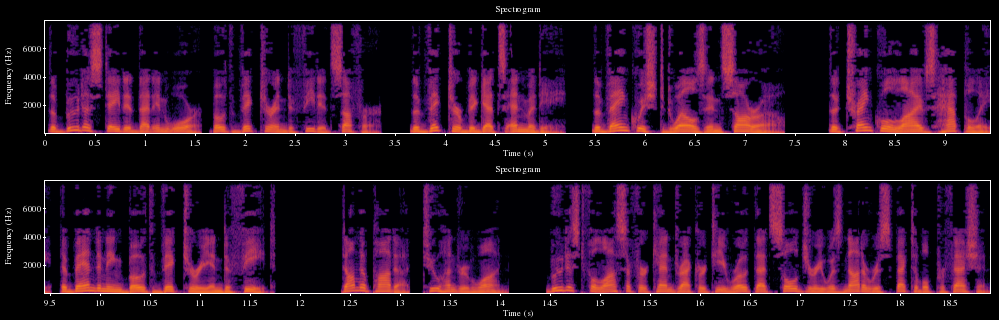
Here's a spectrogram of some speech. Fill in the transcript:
The Buddha stated that in war, both victor and defeated suffer. The victor begets enmity. The vanquished dwells in sorrow. The tranquil lives happily, abandoning both victory and defeat. Dhammapada, 201. Buddhist philosopher Candrakirti wrote that soldiery was not a respectable profession.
